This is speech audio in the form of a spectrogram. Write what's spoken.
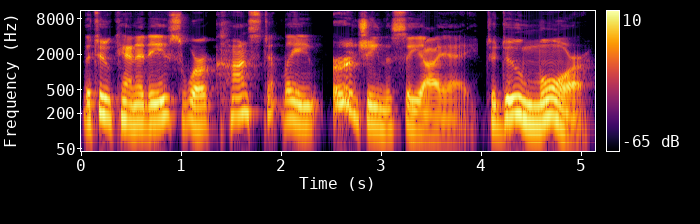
The two Kennedys were constantly urging the CIA to do more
